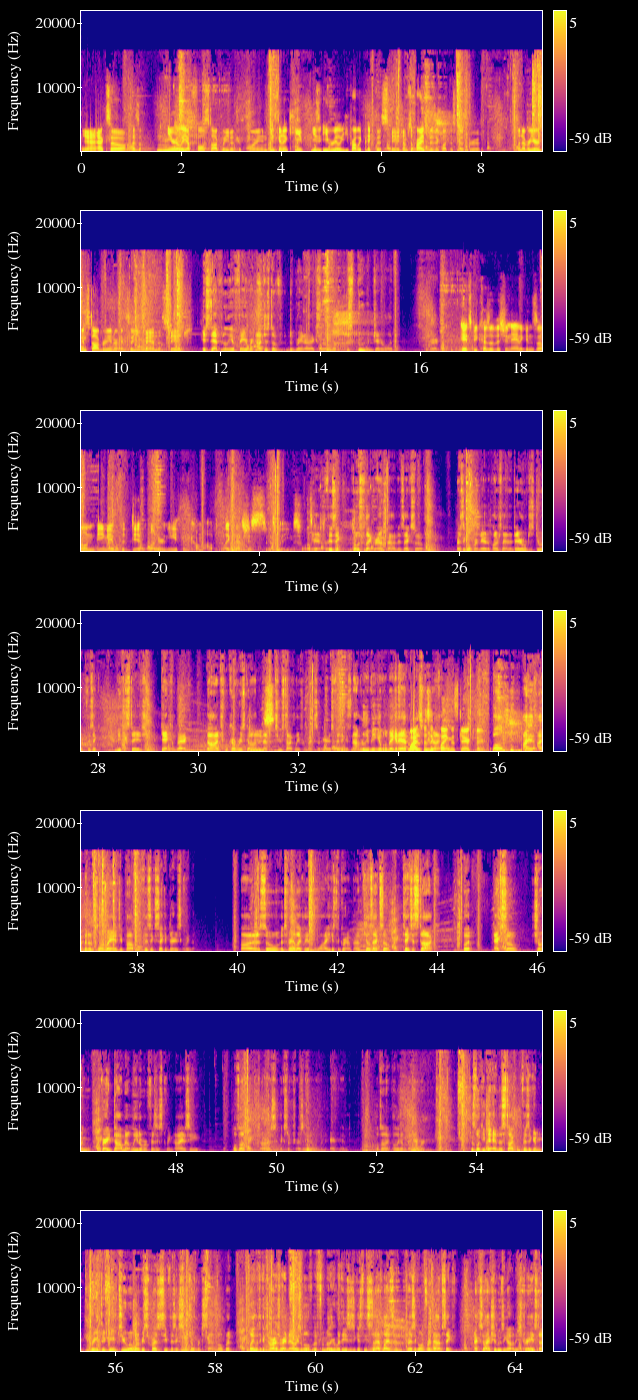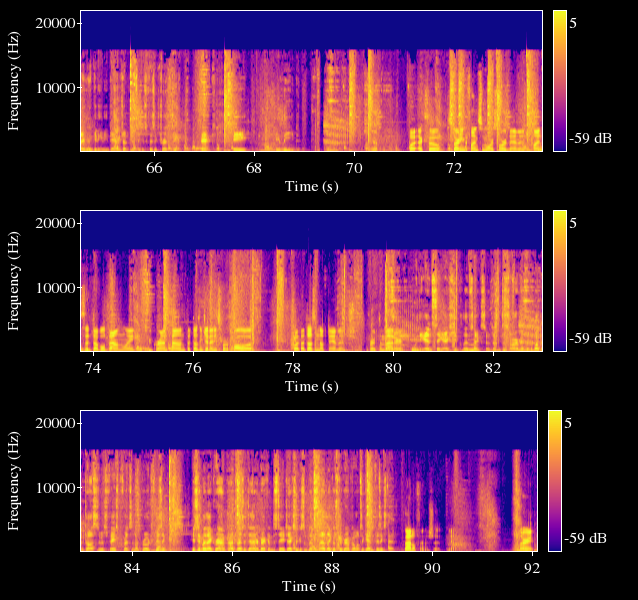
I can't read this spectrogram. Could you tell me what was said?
Yeah, EXO has nearly a full stock lead at this point, and he's gonna keep. He's he really he probably picked this stage. I'm surprised physeK let this go through. Whenever you're against Dabrian or EXO, you ban this stage. It's definitely a favorite, not just of the brain or Exo, but just Boo in general. I. It's because of the shenanigans zone being able to dip underneath and come up. Like that's just it's really useful. It's Yeah, good for physeK goes for that ground pound as Exo tries to go for a nair to punish that, and the dare will just do it. physeK beneath the stage, can't come back. Dodge, recovery's gone, and that's a two stock lead from Exo here. As physeK is not really being able to make it happen. Why is physeK playing this character? Well, I, I've been informed by Antipop that physeK's secondary is Queen Nai. Uh, so it's very likely as to why. He gets the ground pound, kills Exo, takes a stock, but Exo showing a very dominant lead over Physics Queen Nai as he holds on to the guitars. Exo tries to get him with an air and holds on, holding on to the hammer. Is looking to end the stock from physeK and bring it through game two. I wouldn't be surprised to see Physics switch over to Sentinel, but playing with the guitars right now, he's a little bit familiar with these as he gets these sidelights and tries to go in for a down stake. Exo actually losing out on these trades, not even getting any damage on physeK as physeK tries to take back a a lead. Yeah. But EXO starting to find some more sword damage. Finds the double downlight into ground pound, but doesn't get any sort of follow up. But that does enough damage for it to matter. Ooh, the end stake actually clips Ooh. Exo. Doesn't disarm him, but the weapon toss into his face prevents an approach. physeK gets hit by that ground pound, tries to down her back on the stage. Exo gets him that sidelight, goes for the ground pound once again. physeK's dead. That'll finish it. Yeah. All right.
